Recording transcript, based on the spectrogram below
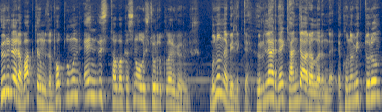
Hürlere baktığımızda toplumun en üst tabakasını oluşturdukları görülür. Bununla birlikte hürler de kendi aralarında ekonomik durum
